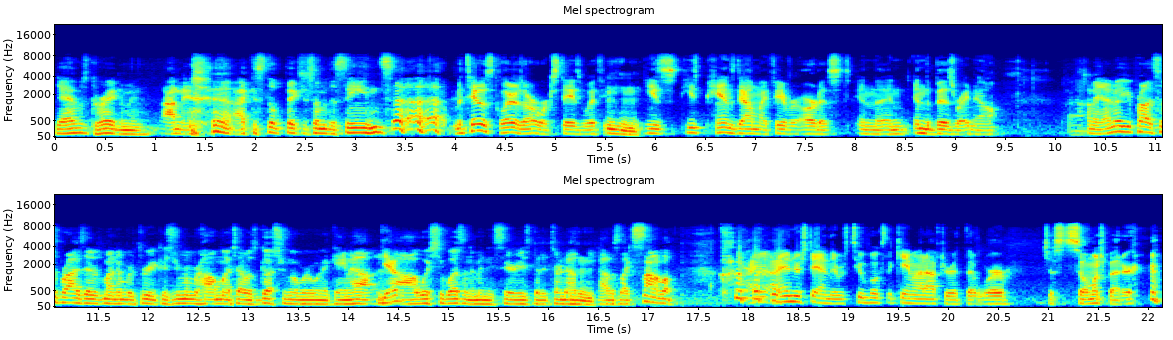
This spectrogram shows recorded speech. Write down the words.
Yeah, it was great. I mean, I mean, I can still picture some of the scenes. Matteo Scalera's artwork stays with you. Mhm. He's he's hands down my favorite artist in the in, in the biz right now. I mean, I know you're probably surprised that it was my number three because you remember how much I was gushing over it when it came out. Yeah. I wish it wasn't a miniseries, but it turned out I was like, son of a. I, I understand there was two books that came out after it that were just so much better.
